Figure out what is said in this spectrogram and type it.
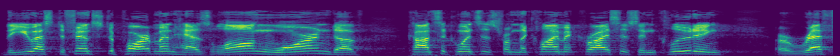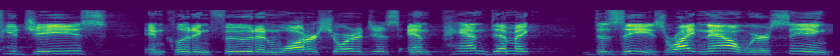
The U.S. Defense Department has long warned of consequences from the climate crisis, including refugees, including food and water shortages, and pandemic disease. Right now, we're seeing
